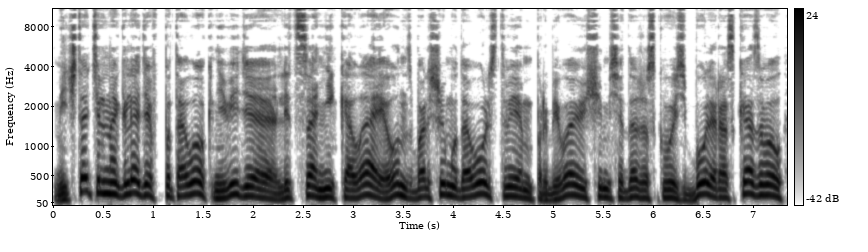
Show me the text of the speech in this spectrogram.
Мечтательно глядя в потолок, не видя лица Николая, он с большим удовольствием, пробивающимся даже сквозь боль, рассказывал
